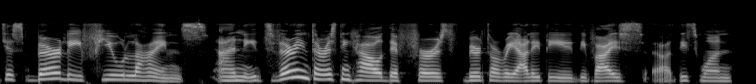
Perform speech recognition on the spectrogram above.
just barely few lines. And it's very interesting how the first virtual reality device, uh, this one,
